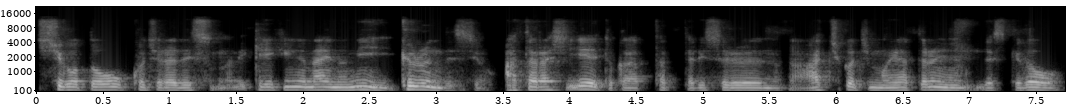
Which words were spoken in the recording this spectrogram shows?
仕事をこちらですのに経験がないのに来るんですよ。新しい家とか建ったりするのがあちこちもやってるんですけど、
